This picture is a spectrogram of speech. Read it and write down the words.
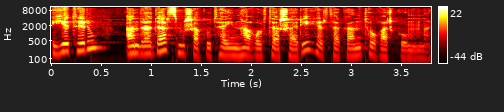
Եթերում անդրադարձ մշակութային հաղորդաշարի հերթական թողարկումն է։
